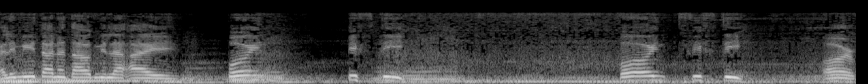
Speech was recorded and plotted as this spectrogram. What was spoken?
kalimitan na tawag nila ay 0.50 0.50 or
